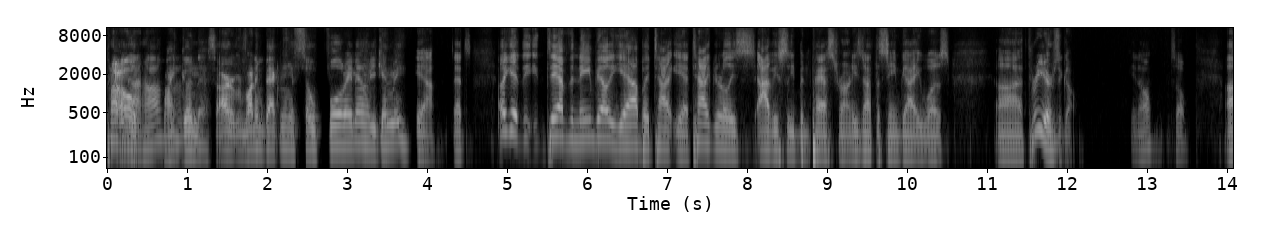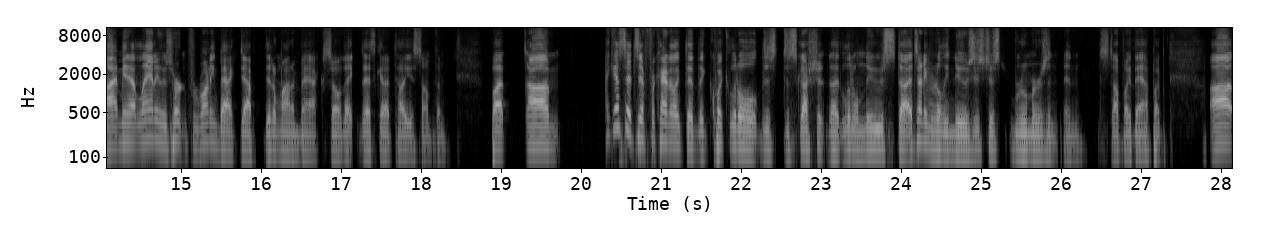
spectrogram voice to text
probably no. not. Huh? My huh? goodness, our running back room is so full right now. Are you kidding me? Yeah, that's. I get the, to have the name value, yeah, but Ty, yeah, Ty Gurley's obviously been passed around. He's not the same guy he was uh, three years ago. You know, so uh, I mean, Atlanta was hurting for running back depth, didn't want him back, so that that's got to tell you something. But um, I guess that's it for kind of like the the quick little just discussion, little news stuff. It's not even really news; it's just rumors and, and stuff like that. But uh,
